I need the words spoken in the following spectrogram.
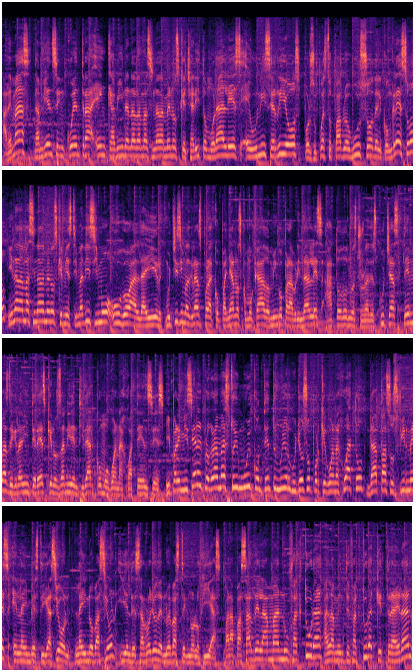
Además, también se encuentra en cabina nada más y nada menos que Charito Morales, Eunice Ríos, por supuesto Pablo Buzo del Congreso y nada más y nada menos que mi estimadísimo Hugo Aldair. Muchísimas gracias por acompañarnos como cada domingo para brindarles a todos nuestros radioescuchas temas de gran interés que nos dan identidad como guanajuatenses. Y para iniciar el programa estoy muy contento y muy orgulloso porque Guanajuato da pasos firmes en la investigación, la innovación y el desarrollo de nuevas tecnologías para pasar de la manufactura a la mentefactura que traerán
